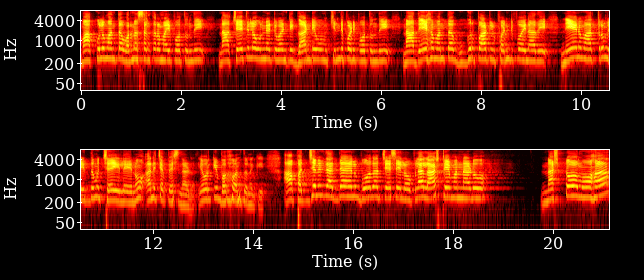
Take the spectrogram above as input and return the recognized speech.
మా కులమంతా వర్ణసంకరం అయిపోతుంది. నా చేతిలో ఉన్నటువంటి గాంధీవం కింది పడిపోతుంది. నా దేహమంతా గుగ్గురుపాట్లు పండిపోయినది. నేను మాత్రం యుద్ధము చేయలేను అని చెప్పేసినాడు ఎవరికి? భగవంతునికి. ఆ పద్దెనిమిది అధ్యాయాలు బోధ చేసే లోపల లాస్ట్ ఏమన్నాడు? నష్టోమోహ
